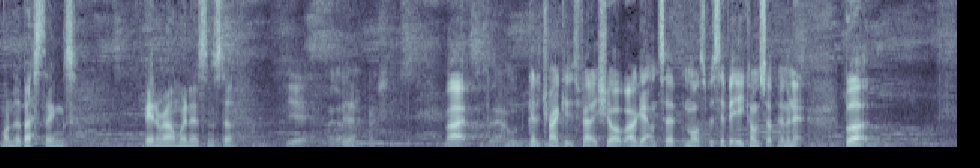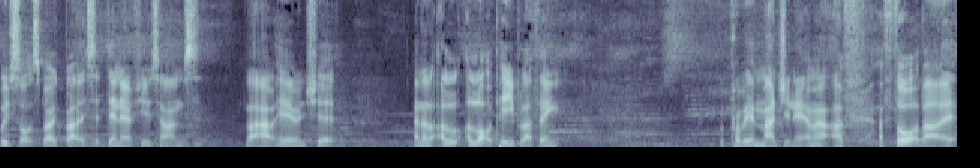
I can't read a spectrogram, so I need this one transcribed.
one of the best things, being around winners and stuff. Yeah, I got Yeah. Right, I'm going to try and keep this fairly short, but I'll get onto more specific ecom stuff in a minute. But we've sort of spoke about this at dinner a few times, like out here and shit. And a, a, a lot of people, I think, would probably imagine it. I mean, I've I've thought about it.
